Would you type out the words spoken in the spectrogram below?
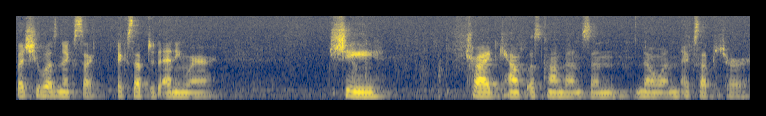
but she wasn't accept- accepted anywhere she tried countless convents and no one accepted her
